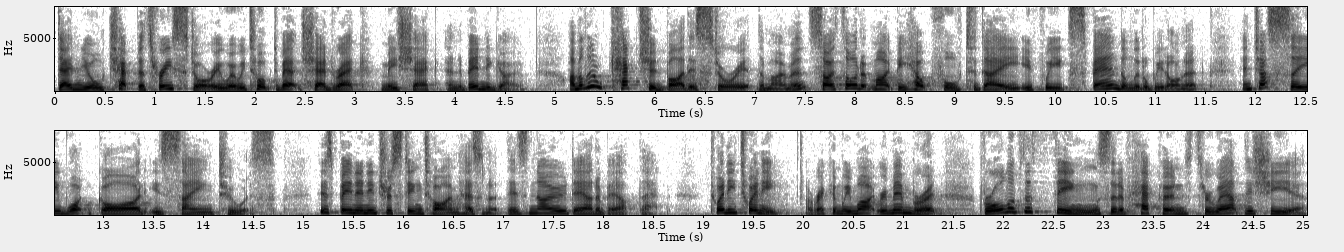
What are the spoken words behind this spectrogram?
Daniel chapter 3 story where we talked about Shadrach, Meshach, and Abednego. I'm a little captured by this story at the moment, so I thought it might be helpful today if we expand a little bit on it and just see what God is saying to us. It's been an interesting time, hasn't it? There's no doubt about that. 2020, I reckon we might remember it, for all of the things that have happened throughout this year.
